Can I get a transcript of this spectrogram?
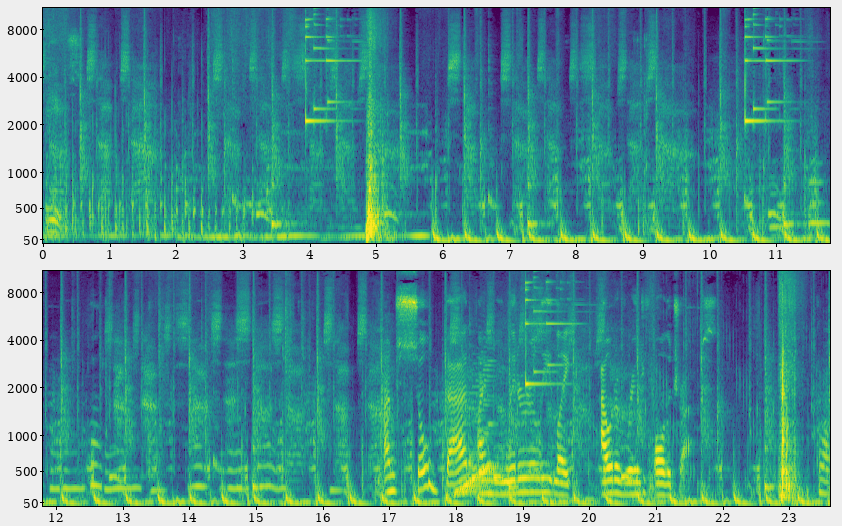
Jeez. I'm so bad, I'm literally like out of range of all the traps. Come on.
